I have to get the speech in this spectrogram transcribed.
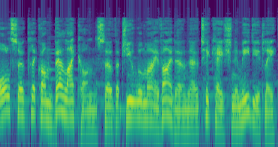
Also click on bell icon so that you will my video notification immediately.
